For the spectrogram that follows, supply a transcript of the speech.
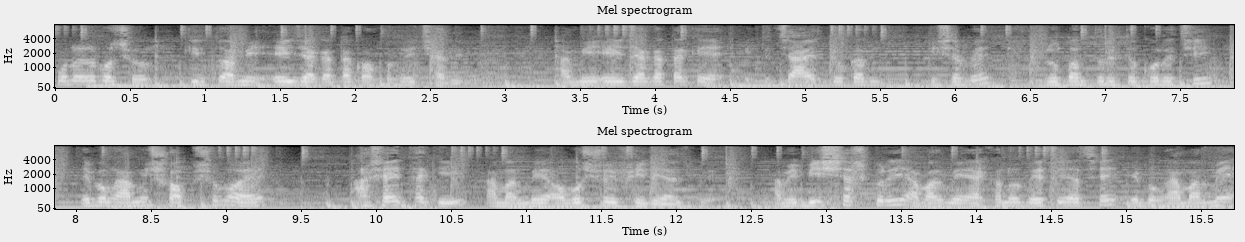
পনেরো বছর, কিন্তু আমি এই জায়গাটা কখনোই ছাড়িনি। আমি এই জায়গাটাকে একটি চায়ের দোকান হিসেবে রূপান্তরিত করেছি এবং আমি সব সময় আশায় থাকি আমার মেয়ে অবশ্যই ফিরে আসবে। আমি বিশ্বাস করি আমার মেয়ে এখনও বেঁচে আছে এবং আমার মেয়ে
